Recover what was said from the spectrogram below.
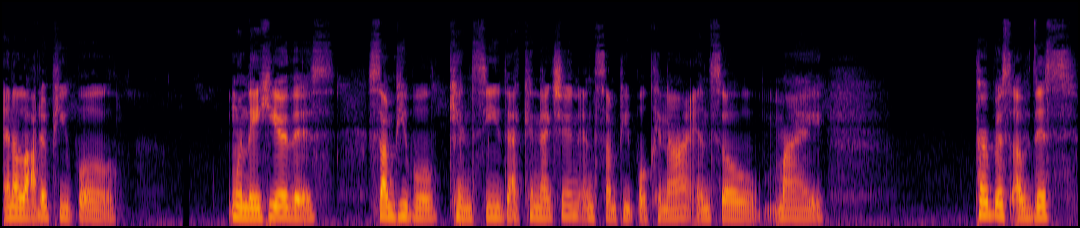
And a lot of people, when they hear this, some people can see that connection and some people cannot. And so, my purpose of this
